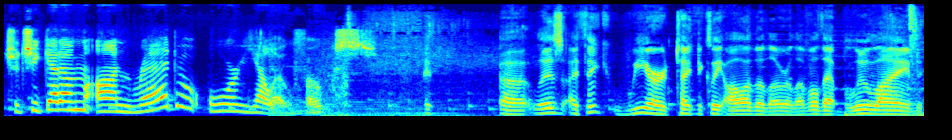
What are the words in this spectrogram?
Should she get them on red or yellow, folks? Uh, Liz, I think we are technically all on the lower level. That blue line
